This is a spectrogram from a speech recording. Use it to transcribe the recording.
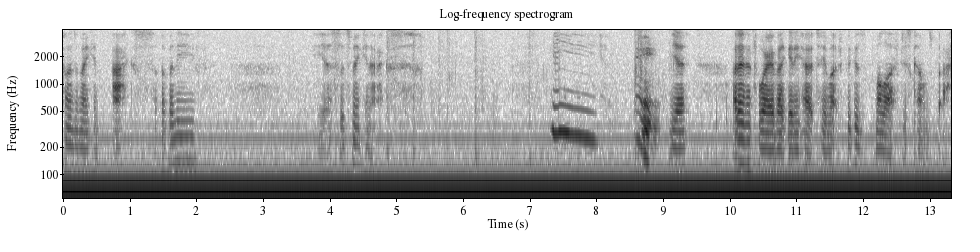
Time to make an axe, I believe. Let's make an axe. yeah, I don't have to worry about getting hurt too much because my life just comes back.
